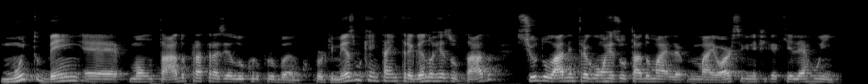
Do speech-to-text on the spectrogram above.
muito bem é, montado para trazer lucro para o banco. Porque mesmo quem está entregando o resultado, se o do lado entregou um resultado maior, significa que ele é ruim.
